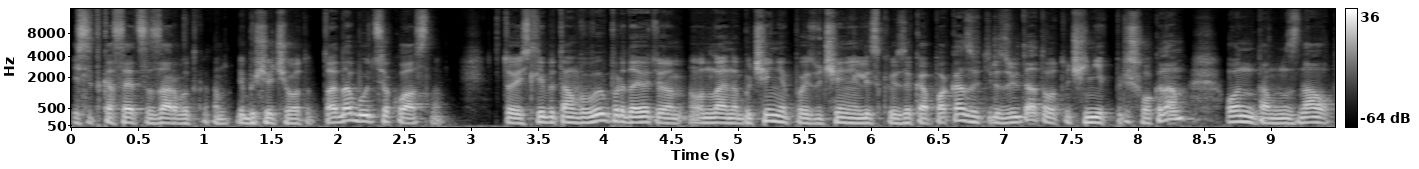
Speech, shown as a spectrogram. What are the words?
если это касается заработка там, либо еще чего-то, тогда будет все классно. То есть, либо там вы продаете онлайн-обучение по изучению английского языка, показываете результаты, вот ученик пришел к нам, он там знал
